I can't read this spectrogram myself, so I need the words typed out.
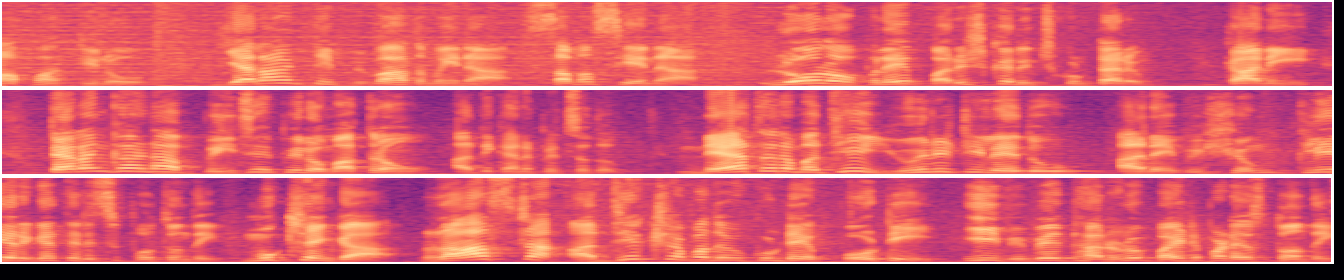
ఆ పార్టీలో ఎలాంటి వివాదమైన సమస్యైనా లోపలే పరిష్కరించుకుంటారు. కానీ తెలంగాణ బీజేపీలో మాత్రం అది కనిపించదు. నేతల మధ్య యూనిటీ లేదు అనే విషయం క్లియర్గా తెలిసిపోతుంది. ముఖ్యంగా రాష్ట్ర అధ్యక్ష పదవికుండే పోటీ ఈ విభేదాలను బయటపడేస్తోంది.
